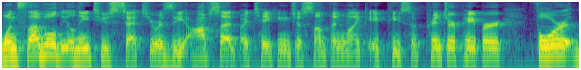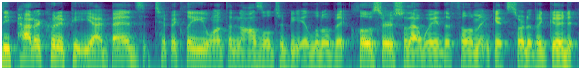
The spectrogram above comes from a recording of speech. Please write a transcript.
Once leveled, you'll need to set your Z offset by taking just something like a piece of printer paper. For the powder coated PEI beds, typically you want the nozzle to be a little bit closer so that way the filament gets sort of a good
